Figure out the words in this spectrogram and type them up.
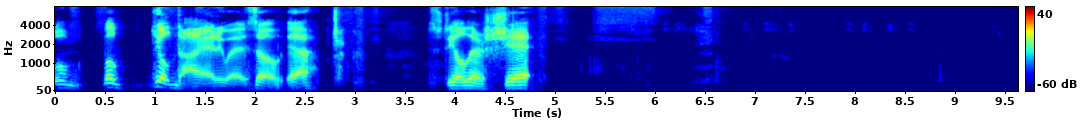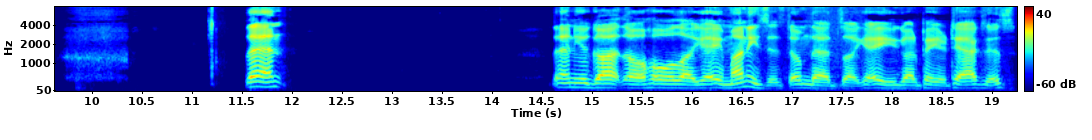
we'll, we'll, you'll die anyway. So, yeah. Steal their shit. Then, then you got the whole like, hey, money system that's like, hey, you got to pay your taxes,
